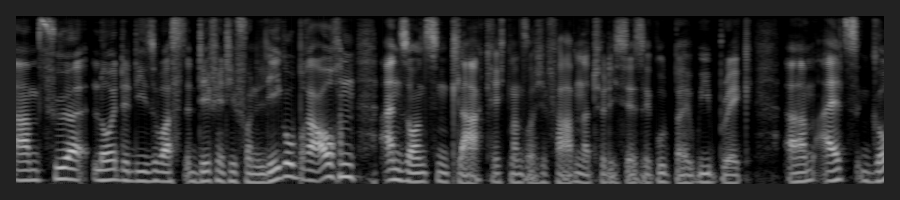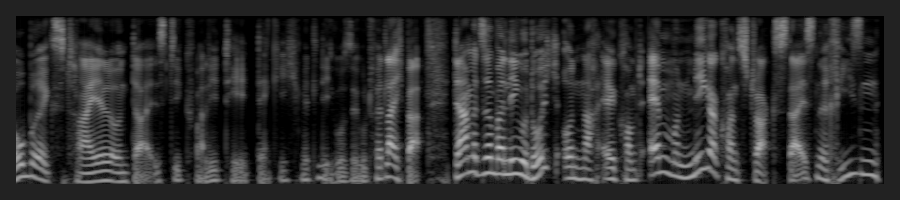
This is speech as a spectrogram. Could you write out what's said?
ähm, für Leute, die sowas definitiv von Lego brauchen. Ansonsten, klar, kriegt man solche Farben natürlich sehr, sehr gut bei WeBrick ähm, als GoBricks-Teil. Und da ist die Qualität, denke ich, mit Lego sehr gut vergleichbar. Damit sind wir bei Lego durch und nach L kommt M und Mega Constructs. Da ist eine riesen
